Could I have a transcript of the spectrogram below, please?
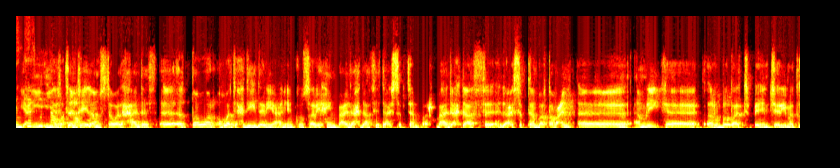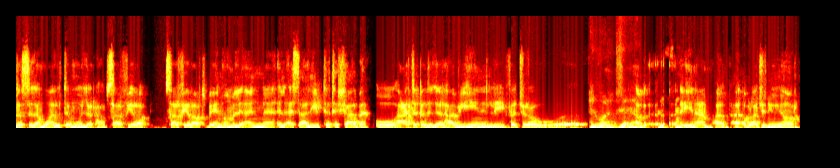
يعني يرتقي إلى مستوى الحدث. تطور هو تحديدا يعني نكون صريحين بعد أحداث 11 سبتمبر بعد أحداث 11 سبتمبر. طبعا أمريكا أربطت بين جريمة غسل الأموال وتمويل الإرهاب. صار في ربط صار في ربط بينهم لأن الأساليب تتشابه. وأعتقد الإرهابيين اللي فجروا الورلد أب... إي نعم أبراج نيويورك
